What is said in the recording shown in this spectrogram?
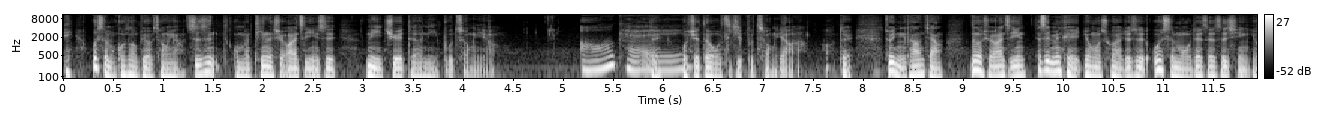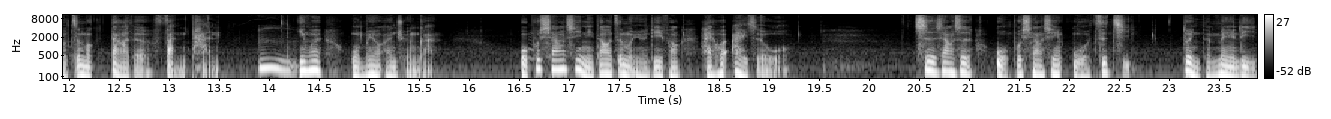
哎，为什么工作比我重要？只是我们听的弦外之音是，你觉得你不重要。OK，对，我觉得我自己不重要啊。对，所以你刚刚讲那个弦外之音，在这边可以用得出来，就是为什么我对这个事情有这么大的反弹？嗯，因为我没有安全感。我不相信你到这么远的地方还会爱着我。事实上是我不相信我自己对你的魅力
